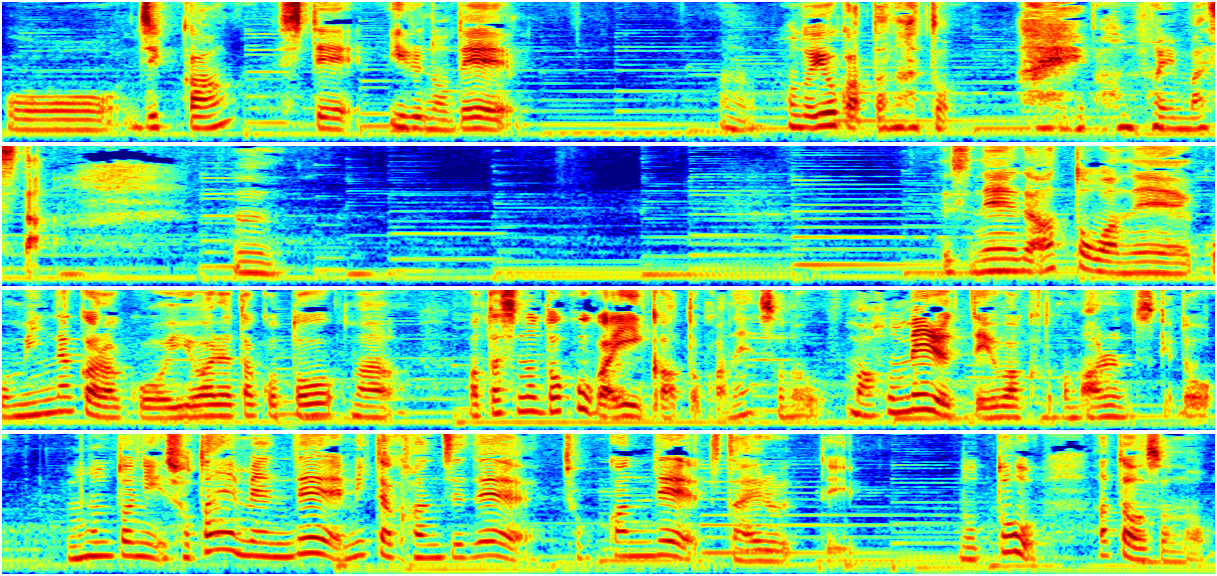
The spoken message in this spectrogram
こう実感しているので、うん、本当良かったなと、はい、思いました。うん。ですね。で、あとはね、こうみんなからこう言われたこと、まあ、私のどこがいいかとかね、その、まあ、褒めるっていう枠とかもあるんですけど、本当に初対面で見た感じで直感で伝えるっていうのと、あとはその、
